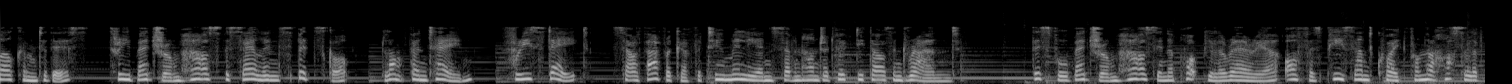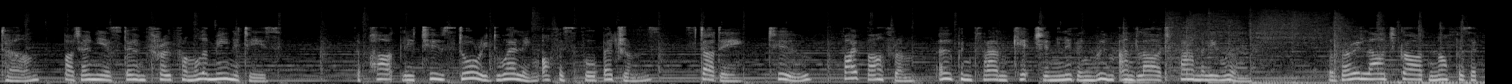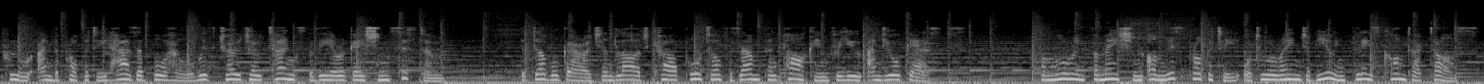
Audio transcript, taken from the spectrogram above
Welcome to this three-bedroom house for sale in Spitskop, Bloemfontein, Free State, South Africa for R2,750,000. This four-bedroom house in a popular area offers peace and quiet from the hustle of town, but only a stone throw from all amenities. The partly two-story dwelling offers four bedrooms, study, two, five bathroom, open-plan kitchen living room and large family room. The very large garden offers a pool and the property has a borehole with JoJo tanks for the irrigation system. The double garage and large carport offers ample parking for you and your guests. For more information on this property or to arrange a viewing please contact us.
